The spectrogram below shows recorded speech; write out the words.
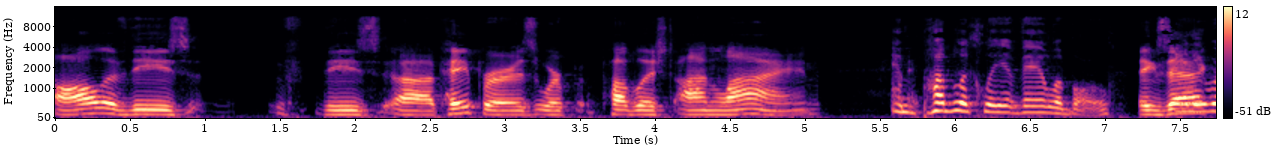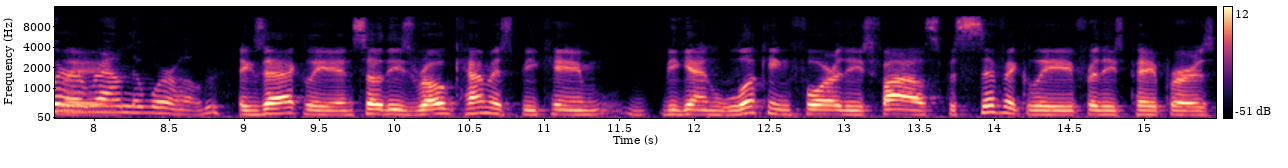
all of these these uh, papers were published online and publicly available exactly. anywhere around the world. Exactly and so these rogue chemists became began looking for these files specifically for these papers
